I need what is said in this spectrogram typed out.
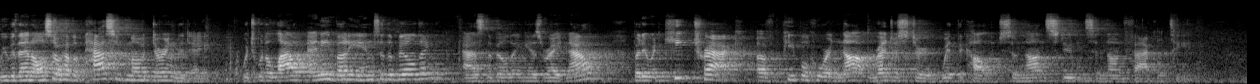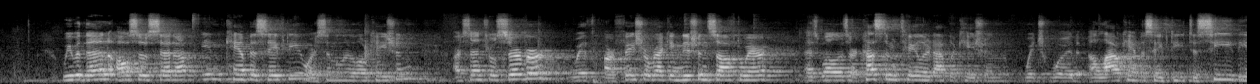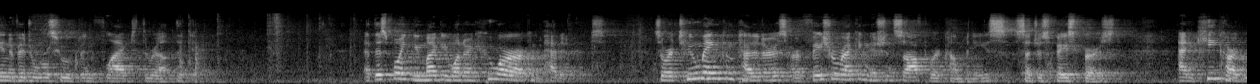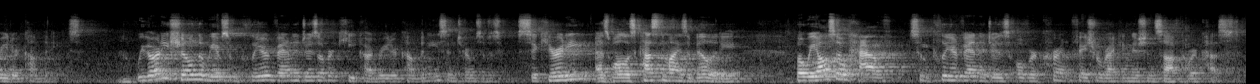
We would then also have a passive mode during the day, which would allow anybody into the building, as the building is right now, but it would keep track of people who are not registered with the college, so non-students and non-faculty. We would then also set up in campus safety or a similar location our central server with our facial recognition software as well as our custom tailored application which would allow campus safety to see the individuals who have been flagged throughout the day. At this point you might be wondering who are our competitors? So our two main competitors are facial recognition software companies such as FaceFirst and keycard reader companies. We've already shown that we have some clear advantages over keycard reader companies in terms of security as well as customizability, but we also have some clear advantages over current facial recognition software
